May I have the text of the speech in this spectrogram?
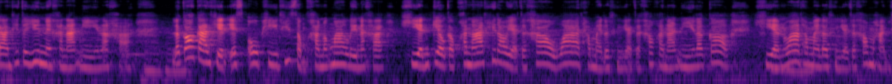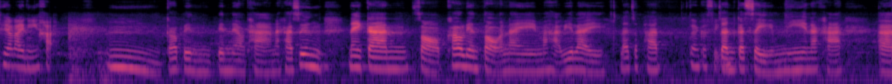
การที่จะยื่นในคณะนี้นะคะ แล้วก็การเขียน SOP ที่สำคัญมากๆเลยนะคะ เขียนเกี่ยวกับคณะที่เราอยากจะเข้าว่าทำไมเราถึงอยากจะเข้าคณะนี้ แล้วก็เขียนว่าทำไมเราถึงอยากจะเข้ามหาวิทยาลัยนี้ค่ะ อืมก็เป็นเป็นแนวทางนะคะ ซึ่งในการสอบเข้าเรียนต่อในมหาวิทยาลัยราชภัฏจันทร์เกษมจันทร์เกษมนี้นะคะอ่า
